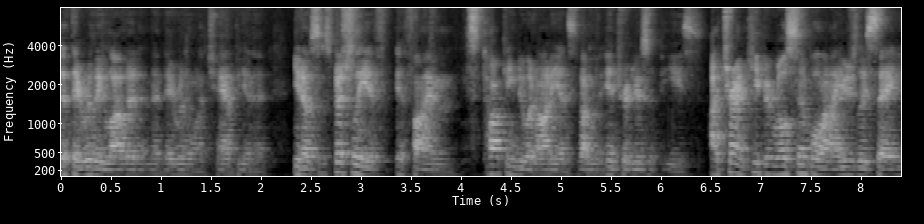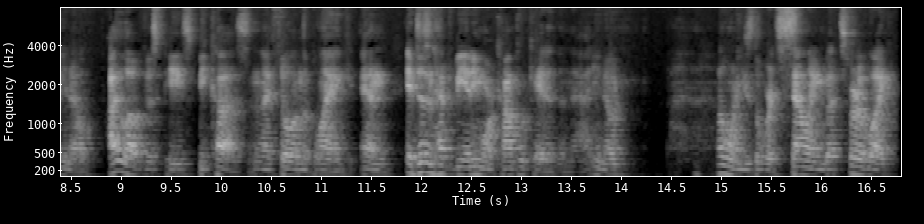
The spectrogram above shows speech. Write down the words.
that they really love it and that they really want to champion it. You know, especially if, if I'm talking to an audience, if I'm going to introduce a piece, I try and keep it real simple and I usually say, you know, I love this piece because, and I fill in the blank. And it doesn't have to be any more complicated than that. You know, I don't want to use the word selling, but sort of like,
